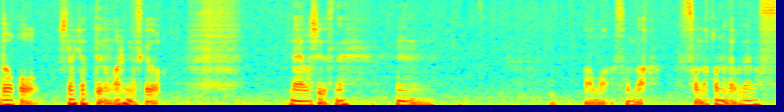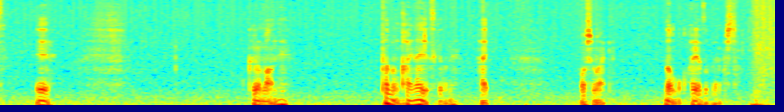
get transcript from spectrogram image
どうこうしなきゃっていうのもあるんですけど、悩ましいですね。うん。まあまあ、そんな、そんなこんなでございます。ええ。車はね、多分買えないですけどね。はい。おしまい。どうもありがとうございました。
